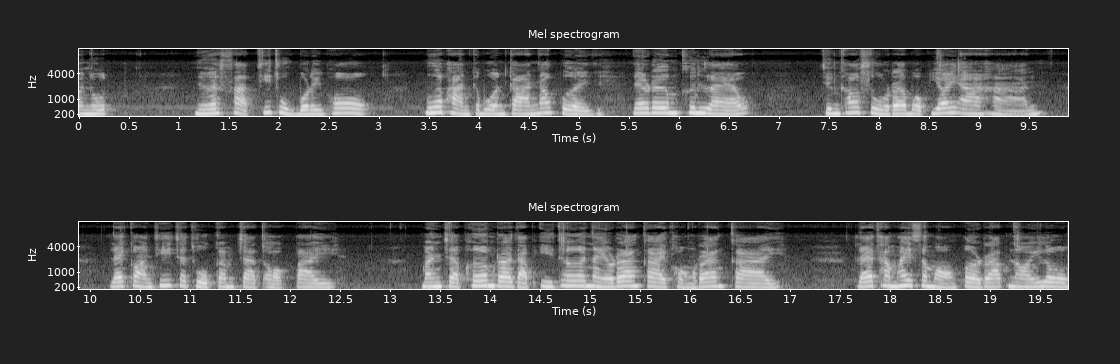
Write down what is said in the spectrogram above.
มนุษย์ เนื้อสัตว์ที่ถูกบริโภค เมื่อผ่านกระบวนการเน่าเปื่อยได้เริ่มขึ้นแล้ว จึงเข้าสู่ระบบย่อยอาหาร และก่อนที่จะถูกกำจัดออกไป มันจะเพิ่มระดับอีเทอร์ในร่างกายของร่างกาย และทำให้สมองเปิดรับน้อยลง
